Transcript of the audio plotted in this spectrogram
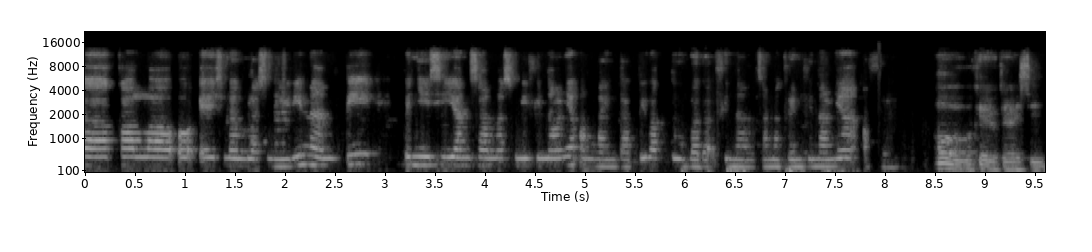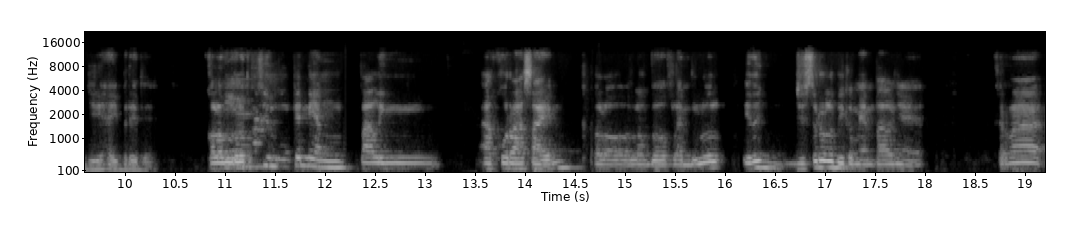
uh, kalau OE 19 sendiri nanti penyisian sama semifinalnya online tapi waktu babak final sama grand finalnya offline oh oke okay, oke okay, sih jadi hybrid ya kalau yeah. menurutku sih mungkin yang paling aku rasain kalau lomba offline dulu itu justru lebih ke mentalnya ya. Karena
